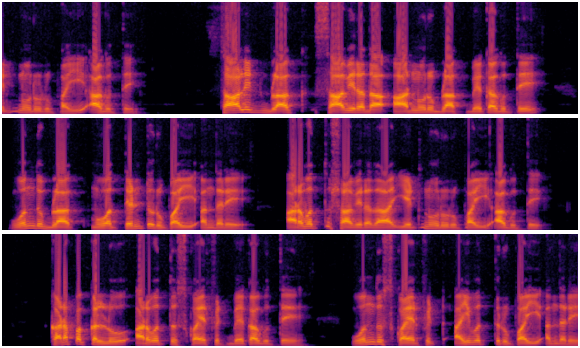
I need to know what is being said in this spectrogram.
ಎಂಟುನೂರು ರೂಪಾಯಿ ಆಗುತ್ತೆ. ಸಾಲಿಡ್ ಬ್ಲಾಕ್ ಸಾವಿರದ ಆರುನೂರು ಬ್ಲಾಕ್ ಬೇಕಾಗುತ್ತೆ. ಒಂದು ಬ್ಲಾಕ್ ಮೂವತ್ತೆಂಟು ರೂಪಾಯಿ ಅಂದರೆ ಅರವತ್ತು ಸಾವಿರದ ಎಂಟುನೂರು ರೂಪಾಯಿ ಆಗುತ್ತೆ. ಕಡಪಕಲ್ಲು ಅರವತ್ತು ಸ್ಕ್ವೇರ್ ಫೀಟ್ ಬೇಕಾಗುತ್ತೆ. ಒಂದು ಸ್ಕ್ವೇರ್ ಫೀಟ್ ಐವತ್ತು ರೂಪಾಯಿ ಅಂದರೆ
